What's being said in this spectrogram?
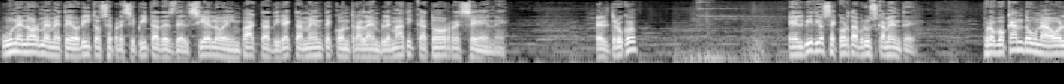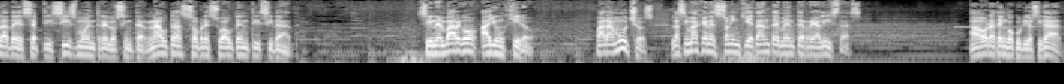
Un enorme meteorito se precipita desde el cielo e impacta directamente contra la emblemática torre CN. ¿El truco? El vídeo se corta bruscamente, provocando una ola de escepticismo entre los internautas sobre su autenticidad. Sin embargo, hay un giro. Para muchos, las imágenes son inquietantemente realistas, Ahora tengo curiosidad.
